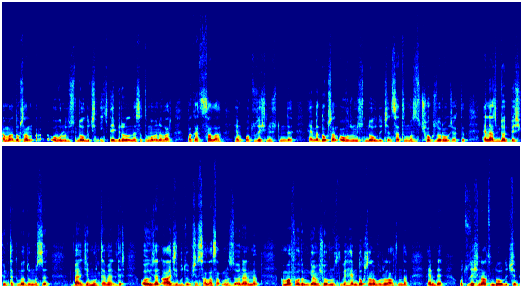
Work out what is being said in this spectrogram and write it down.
ama 90 overall üstünde olduğu için 2'de 1 oranında satım oranı var. Fakat Salah hem 30 yaşın üstünde hem de 90 overall'un üstünde olduğu için satılması çok zor olacaktır. En az bir 4-5 gün takımda durması bence muhtemeldir. O yüzden acil bu durum için Salah satmanızı önermem. Ama Foden görmüş olduğunuz gibi hem 90 overall altında hem de 30 yaşın altında olduğu için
